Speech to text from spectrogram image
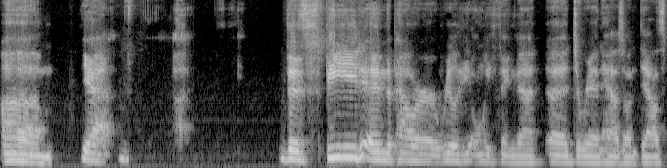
Um, yeah. The speed and the power are really the only thing that uh, Duran has on Downs.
